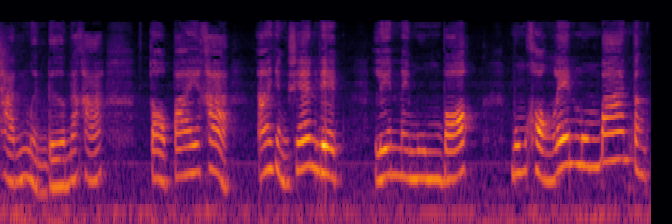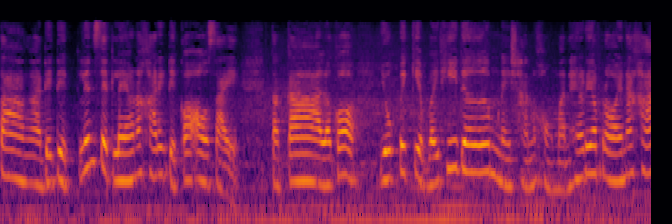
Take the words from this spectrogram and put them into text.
ชั้นเหมือนเดิมนะคะ ต่อไปค่ะ อ่าอย่างเช่นเด็กเล่นในมุมบล็อก มุมของเล่นมุมบ้านต่างๆอะเด็กๆ เล่นเสร็จแล้วนะคะ เด็กๆก็เอาใส่ตะกร้า แล้วก็ยกไปเก็บไว้ที่เดิมในชั้นของมันให้เรียบร้อยนะคะ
